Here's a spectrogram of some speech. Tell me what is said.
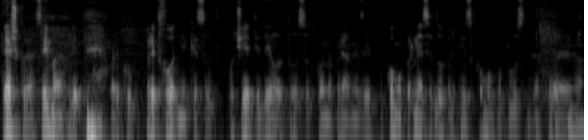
Težko je, vse imajo lep rekel, predhodnike, so očetje delali to, so tako naprej. Ne? Zdaj, komu prenese to pritisk, komu pa plus. Ne? To je, ja.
